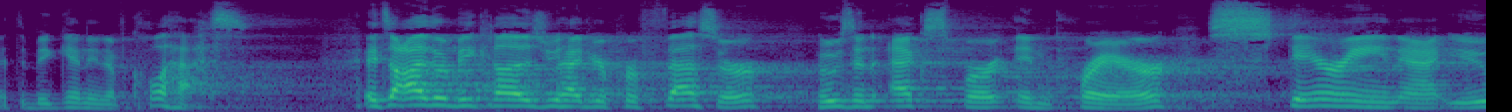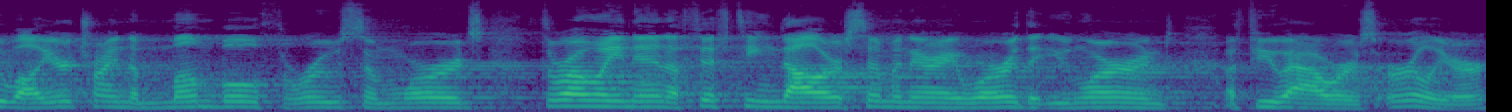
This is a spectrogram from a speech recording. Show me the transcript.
at the beginning of class. It's either because you have your professor who's an expert in prayer staring at you while you're trying to mumble through some words, throwing in a $15 seminary word that you learned a few hours earlier.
